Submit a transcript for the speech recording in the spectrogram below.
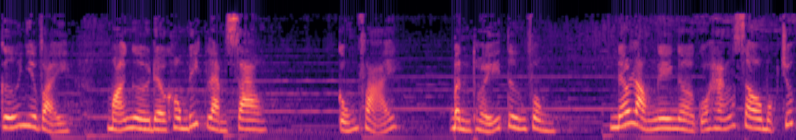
Cứ như vậy, mọi người đều không biết làm sao. Cũng phải, bình thủy tương phùng. Nếu lòng nghi ngờ của hắn sâu một chút,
